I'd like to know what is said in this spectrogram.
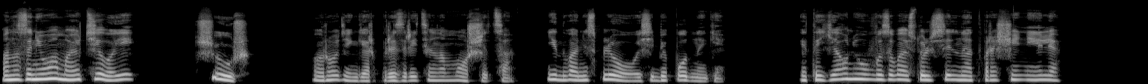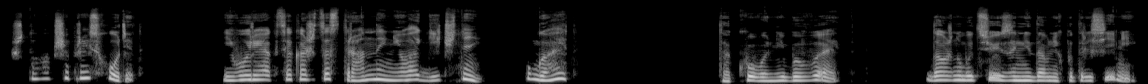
она заняла мое тело и... Чушь! Родингер презрительно морщится, едва не сплевывая себе под ноги. Это я у него вызываю столь сильное отвращение или... Что вообще происходит? Его реакция кажется странной, нелогичной. Пугает. Такого не бывает. Должно быть все из-за недавних потрясений.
